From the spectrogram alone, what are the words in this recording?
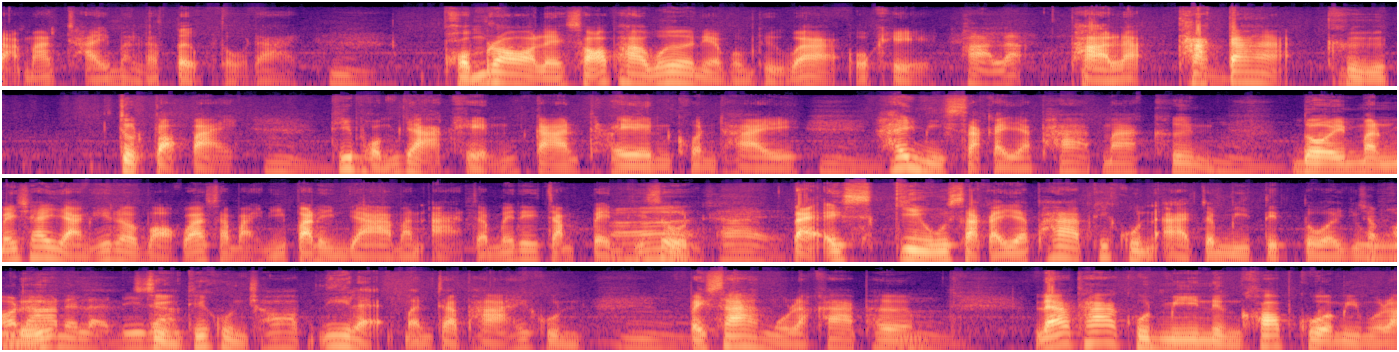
สามารถใช้มันแล้วเติบโตได้อืมผมรอเลยซอฟต์พาวเวอร์เนี่ยผมถือว่าโอเค ผ่านละผ่านละทักก้าคือ จุดต่อไปอืมที่ผมอยากเห็นการเทรนคนไทยอืมให้มีศักยภาพมากขึ้นอืมโดยมันไม่ใช่อย่างที่เราบอกว่าสมัยนี้ปริญญามันอาจจะไม่ได้จำเป็นที่สุดอ่าใช่แต่ไอ้สกิลศักยภาพที่คุณอาจจะมีติดตัวอยู่เฉพาะหรืด้านนี่แหละดีนะสิ่งที่คุณชอบนี่แหละ มันจะพาให้คุณอืมไปสร้างมูลค่าเพิ่มอืมแล้วถ้าคุณมีหนึ่งครอบครัวมีมูล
